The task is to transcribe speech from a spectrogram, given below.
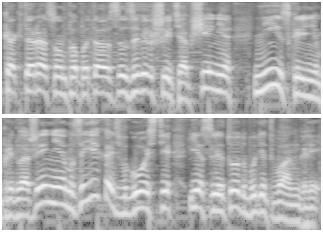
как-то раз он попытался завершить общение неискренним предложением заехать в гости, если тот будет в Англии.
